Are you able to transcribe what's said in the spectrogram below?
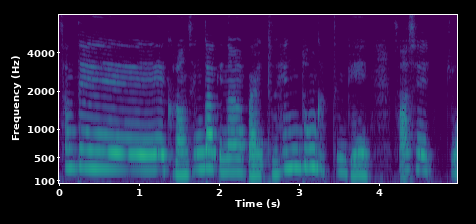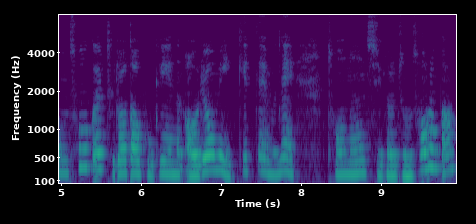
상대의 그런 생각이나 말투, 행동 같은 게 사실 좀 속을 들여다보기에는 어려움이 있기 때문에 저는 지금 좀 서로가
